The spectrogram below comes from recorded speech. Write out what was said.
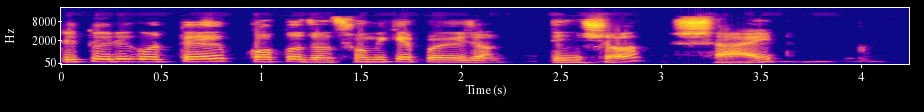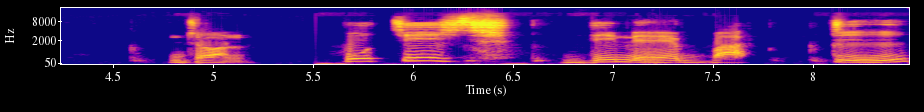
তৈরি করতে কতজন শ্রমিকের প্রয়োজন? তিনশো ষাট জন। পঁচিশ দিনে বাতি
